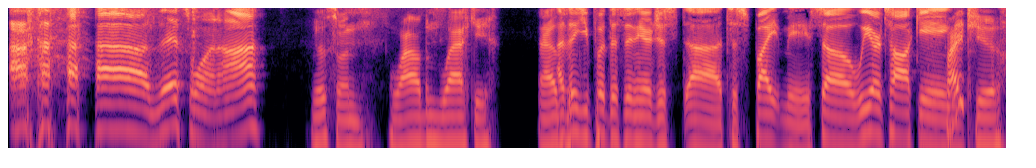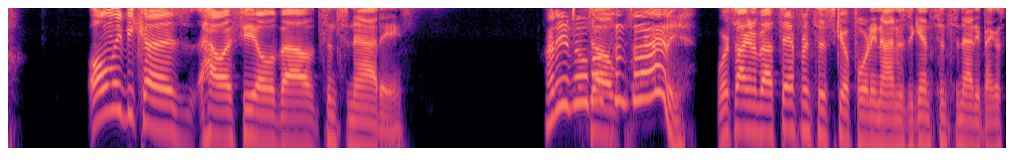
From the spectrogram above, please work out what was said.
this one, huh? This one, wild and wacky. As I think you put this in here just uh, to spite me. So we are talking spike you. only because how I feel about Cincinnati. How do you feel So- about Cincinnati? We're talking about San Francisco 49ers against Cincinnati Bengals.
